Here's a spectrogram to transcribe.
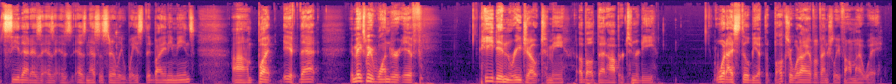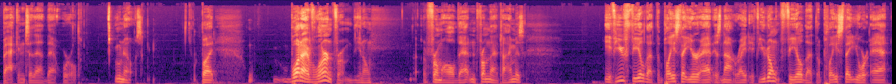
see that as as as, as necessarily wasted by any means. Um, but if that, it makes me wonder if he didn't reach out to me about that opportunity, would I still be at the Bucks, or would I have eventually found my way back into that that world? Who knows? But what I've learned from you know from all that and from that time is if you feel that the place that you're at is not right, if you don't feel that the place that you're at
